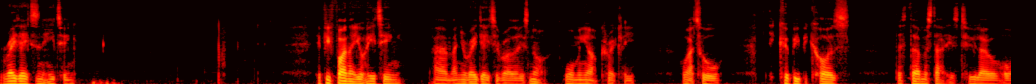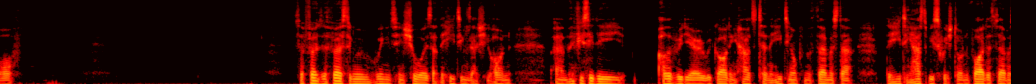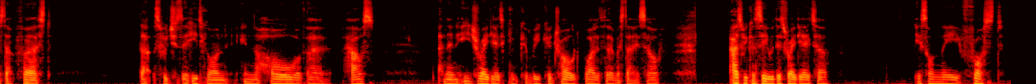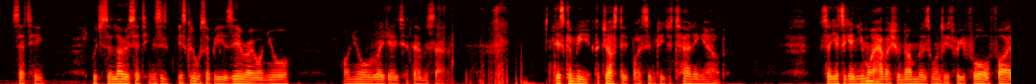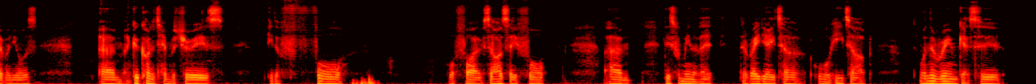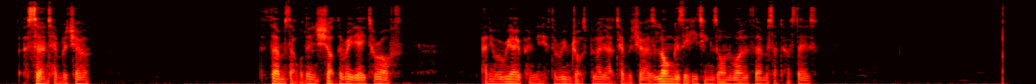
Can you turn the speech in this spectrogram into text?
radiators and heating. If you find that your heating um, and your radiator rather is not warming up correctly or at all, it could be because the thermostat is too low or off. So first, the first thing we, need to ensure is that the heating is actually on. Um, if you see the other video regarding how to turn the heating on from the thermostat, the heating has to be switched on via the thermostat first. That switches the heating on in the whole of the house, and then each radiator can, can be controlled by the thermostat itself. As we can see with this radiator, it's on the frost setting, which is a lower setting. This is this could also be a zero on your on your radiator thermostat. This can be adjusted by simply just turning it up. So yet again, you might have actual numbers one, two, three, four, five on yours. Um, a good kind of temperature is either four or five. So I'd say four. Um, this will mean that the, the radiator will heat up when the room gets to a certain temperature. The thermostat will then shut the radiator off and it will reopen if the room drops below that temperature as long as the heating's on via the thermostat downstairs.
